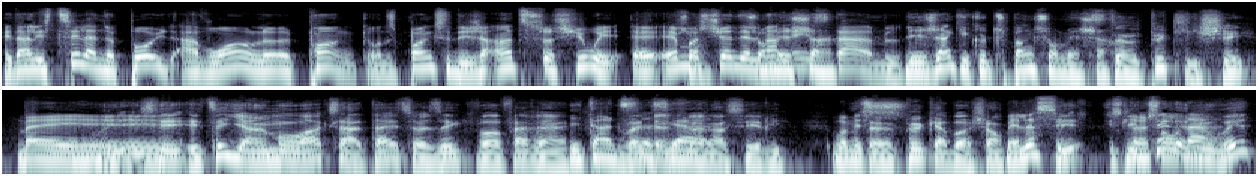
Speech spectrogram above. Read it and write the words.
Et dans les styles à ne pas eu- avoir, le punk. On dit punk, c'est des gens antisociaux et euh, émotionnellement sont instables. Les gens qui écoutent du punk sont méchants. C'est un peu cliché. Ben, et Tu sais, il y a un mohawk sur la tête, ça veut dire qu'il va faire un. Il est va être un en série. Ouais, mais c'est un c'est- peu cabochon. Mais là, c'est- Et- c'est puis, un tu sais, sondage. Le nouveau hit,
